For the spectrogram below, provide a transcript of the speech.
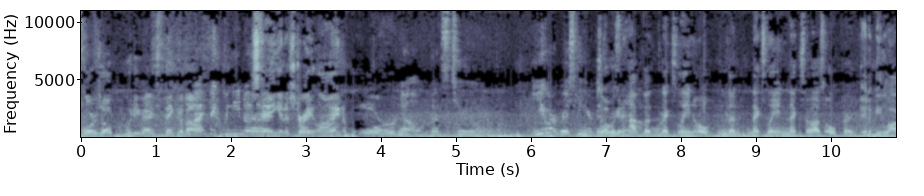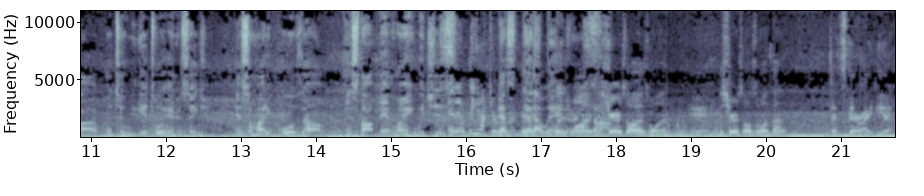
floor's open. What do you guys think about I think we need to. staying in a straight line or No, that's too. You are risking your business. So we're gonna have the more. next lane open, the next lane next to us open. It'll be live until we get to an intersection and somebody pulls out and stop that lane, which is And then we have to That's- remember. Is that's that what they dangerous. want? The Stop. sheriff's always want? The sheriff's always want that? That's their idea.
